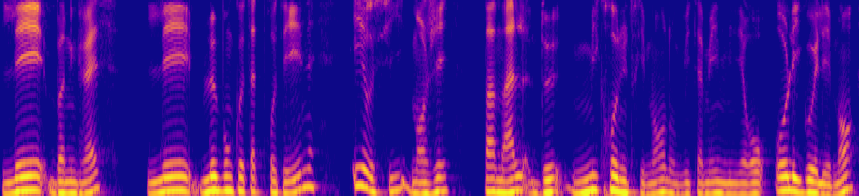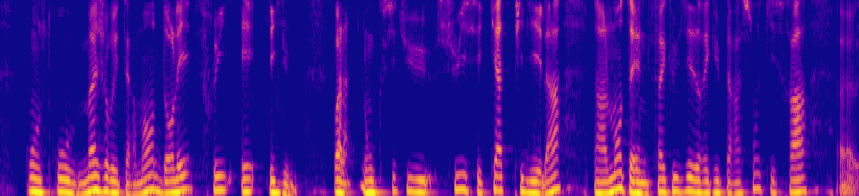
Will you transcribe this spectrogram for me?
les bonnes graisses, les, le bon quota de protéines et aussi manger pas mal de micronutriments, donc vitamines, minéraux, oligo-éléments, qu'on se trouve majoritairement dans les fruits et légumes. Voilà, donc si tu suis ces quatre piliers-là, normalement, tu as une faculté de récupération qui sera, euh,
